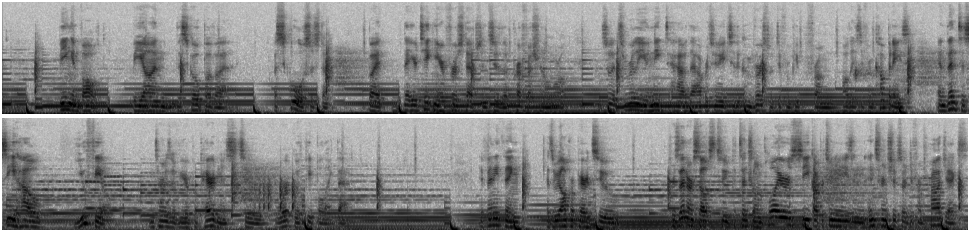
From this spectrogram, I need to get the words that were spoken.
being involved beyond the scope of a, a school system, but that you're taking your first steps into the professional world. So it's really unique to have the opportunity to converse with different people from all these different companies and then to see how you feel in terms of your preparedness to work with people like that. If anything, as we all prepare to present ourselves to potential employers, seek opportunities in internships or different projects,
